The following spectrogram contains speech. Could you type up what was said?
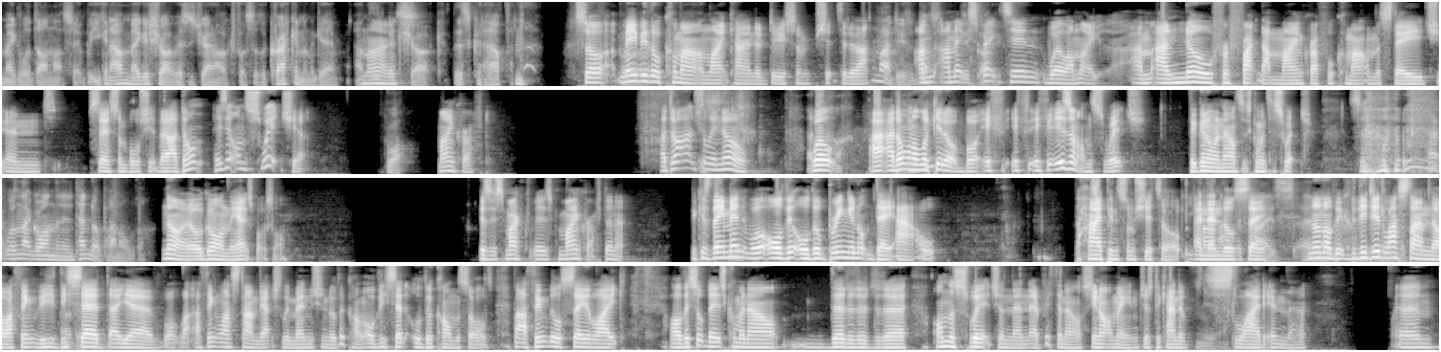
Megalodon. That's it. But you can have Mega Shark versus Giant Octopus. There's a Kraken in the game. And a Big Shark. This could happen. So uh, maybe they'll come out and like kind of do some shit to do that. I might do. I'm I'm they've got it. expecting. Well, I'm not. I'm I know for a fact that Minecraft will come out on the stage and say some bullshit there. I don't. Is it on Switch yet? What? Minecraft. I don't actually know. I Well, don't- I, I don't want to look it up, but if, if if it isn't on Switch, they're going to announce it's coming to Switch. So that, wasn't that go on the Nintendo panel though? no, it'll go on the Xbox one because it's it's Minecraft, isn't it? Because they meant well, or they or they'll bring an update out, hyping some shit up, You and then they'll say no, no, another but, they did last time though. I think they they said uh, yeah. Well, I think last time they actually mentioned other con or they said other consoles, but I think they'll say like, oh, this update's coming out da da da da da on the Switch, and then everything else. You know what I mean? Just to kind of Yeah. slide in there. Um,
